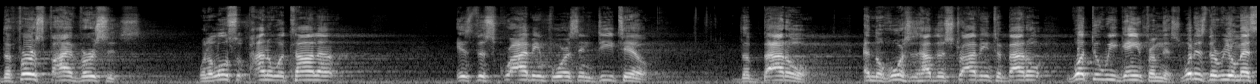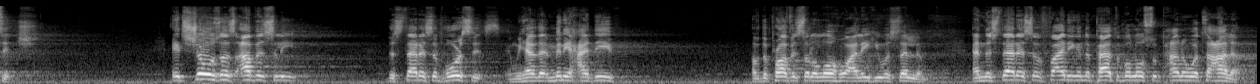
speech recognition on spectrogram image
the first five verses, when Allah subhanahu wa ta'ala is describing for us in detail the battle and the horses, how they're striving to battle, what do we gain from this? What is the real message? It shows us, obviously, the status of horses. And we have that many hadith of the Prophet wasallam, and the status of fighting in the path of Allah subhanahu wa ta'ala.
